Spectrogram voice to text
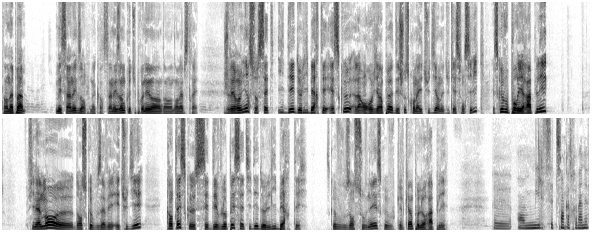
T'en as pas, mais c'est un exemple, d'accord. C'est un exemple que tu prenais dans, dans, dans l'abstrait. Je vais revenir sur cette idée de liberté. Est-ce que, là on revient un peu à des choses qu'on a étudiées en éducation civique, est-ce que vous pourriez rappeler, finalement, euh, dans ce que vous avez étudié, quand est-ce que s'est développée cette idée de liberté? Est-ce que vous vous en souvenez? Est-ce que quelqu'un peut le rappeler? Euh, En 1789,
